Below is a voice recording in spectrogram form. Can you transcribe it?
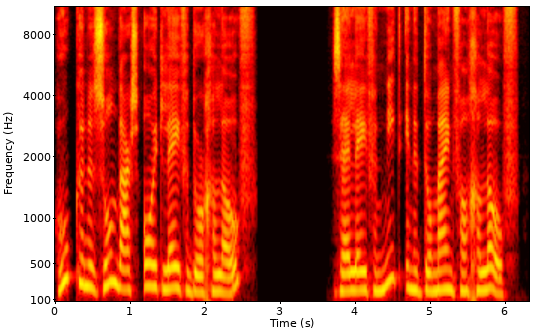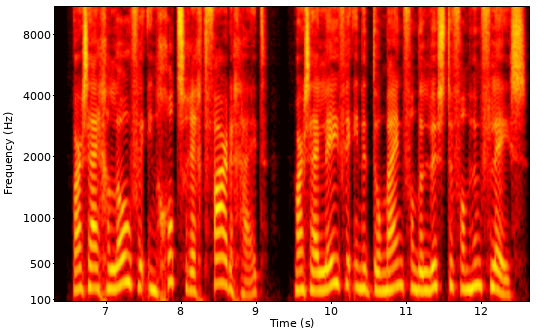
Hoe kunnen zondaars ooit leven door geloof? Zij leven niet in het domein van geloof, waar zij geloven in Gods rechtvaardigheid, maar zij leven in het domein van de lusten van hun vlees.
